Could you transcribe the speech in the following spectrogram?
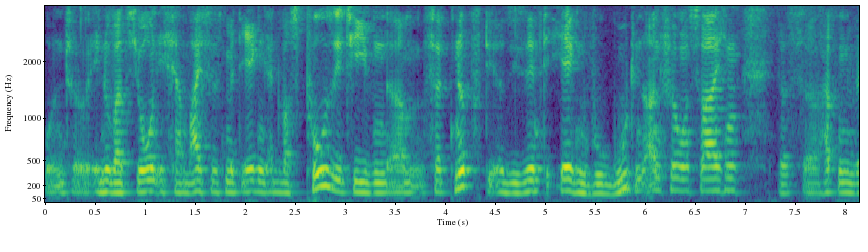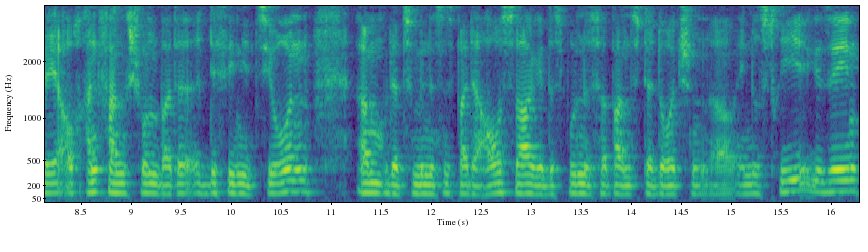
Und äh, Innovation ist ja meistens mit irgendetwas Positiven ähm, verknüpft. Sie sind irgendwo gut in Anführungszeichen. Das äh, hatten wir ja auch anfangs schon bei der Definition ähm, oder zumindest bei der Aussage des Bundesverbands der deutschen äh, Industrie gesehen.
